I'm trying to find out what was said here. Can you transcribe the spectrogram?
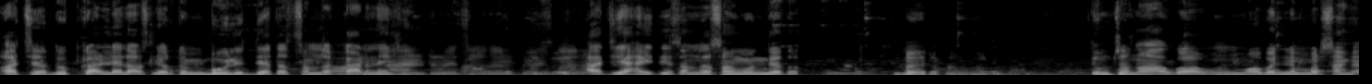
अच्छा दूध काढलेलं असल्यावर तुम्ही बोलीत देतात समजा काढण्याचे. चौदा बारा. हा, जे आहे ते समजा सांगून देतात. हम्म. बरं बरं बरं तुमचं नाव गाव मोबाईल नंबर सांगा.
